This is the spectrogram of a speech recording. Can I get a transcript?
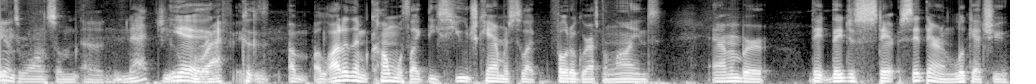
Europeans were on some uh, Nat Yeah, Geographic. because um, a lot of them come with like these huge cameras to like photograph the lines. And I remember they they just stare, sit there and look at you.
